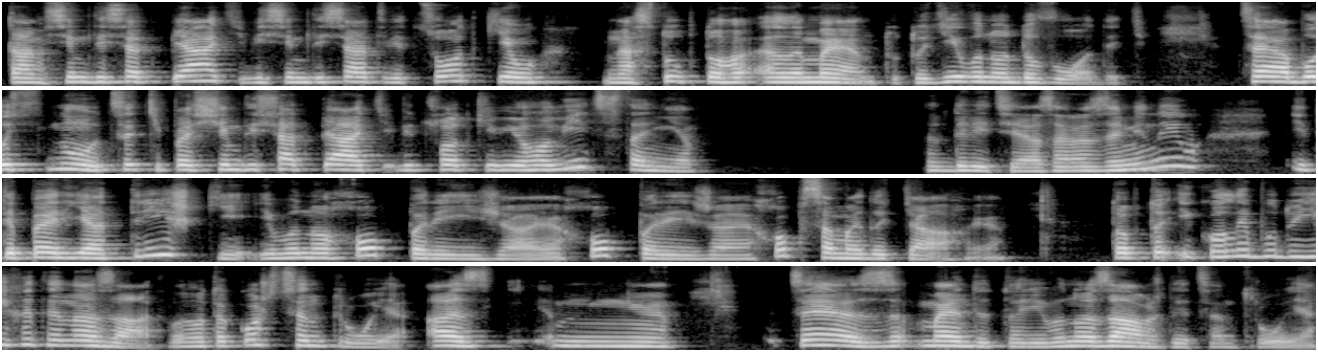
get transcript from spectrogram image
там 75-80% наступного елементу, тоді воно доводить. Це або ну, це типу 75% його відстані. Дивіться, я зараз замінив. І тепер я трішки, і воно хоп переїжджає, хоп переїжджає, хоп саме дотягує. Тобто, і коли буду їхати назад, воно також центрує. А з, це з mandatory, воно завжди центрує.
